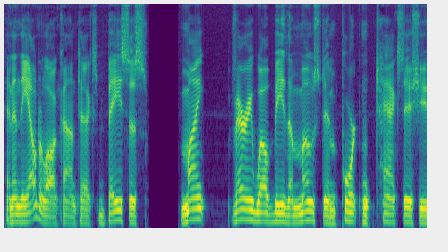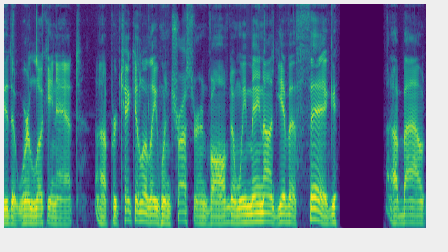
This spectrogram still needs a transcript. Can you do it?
And in the elder law context, basis might very well be the most important tax issue that we're looking at, uh, particularly when trusts are involved, and we may not give a fig about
